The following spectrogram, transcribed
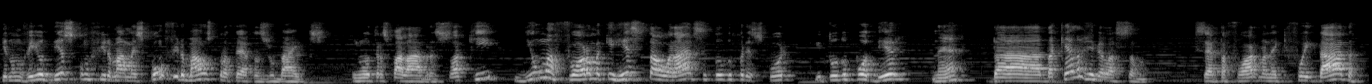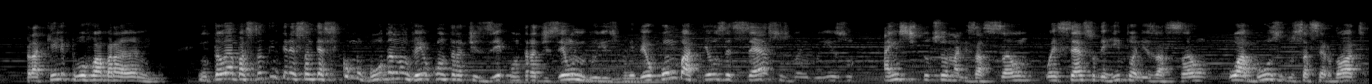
que não veio desconfirmar, mas confirmar os profetas judaicos, em outras palavras, só que de uma forma que restaurasse todo o frescor e todo o poder né, da, daquela revelação, de certa forma, né, que foi dada para aquele povo abraâmico. Então é bastante interessante, assim como Buda não veio contradizer, contradizer o hinduísmo, ele veio combater os excessos do hinduísmo, a institucionalização, o excesso de ritualização, o abuso dos sacerdotes,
